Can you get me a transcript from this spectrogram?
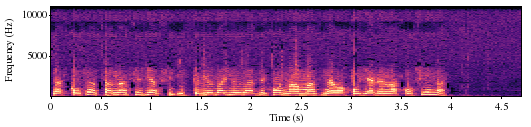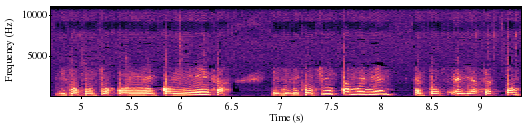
las cosas están así y así, usted me va a ayudar, dijo, nada más me va a apoyar en la cocina. Dijo, junto con, con mi hija. Y me dijo, sí, está muy bien. Entonces, ella aceptó.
